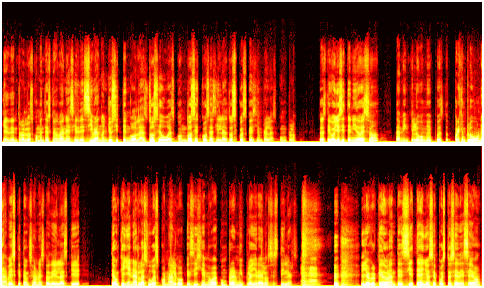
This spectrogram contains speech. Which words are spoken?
que dentro de los comentarios que nos van a decir de sí, Brandon, yo sí tengo las 12 uvas con 12 cosas y las 12 cosas que siempre las cumplo. Entonces, digo, yo sí he tenido eso, también que luego me he puesto, por ejemplo, hubo una vez que tengo que ser honesto, de las que tengo que llenar las uvas con algo, que sí dije, me voy a comprar mi playera de los Steelers. Ajá. Y yo creo que durante siete años he puesto ese deseo,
